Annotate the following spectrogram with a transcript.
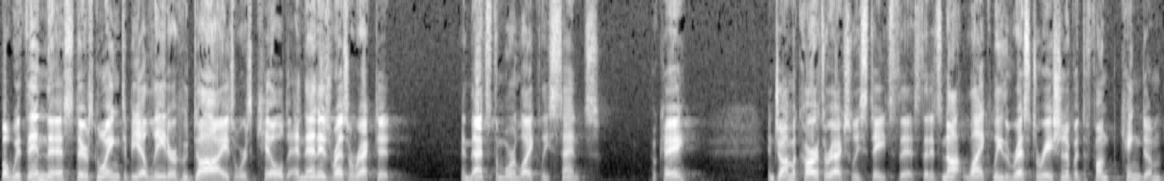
But within this, there's going to be a leader who dies or is killed and then is resurrected. And that's the more likely sense. Okay? And John MacArthur actually states this that it's not likely the restoration of a defunct kingdom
